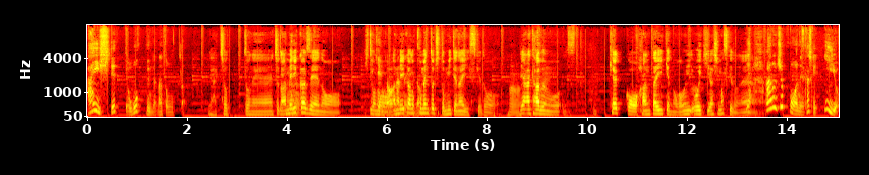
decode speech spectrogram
愛してって思ってんだなと思った。いや、ちょっとね、ちょっとアメリカ勢の人の、アメリカのコメントちょっと見てないですけど、うんいや、多分、結構反対意見の方が多い気がしますけどね。いやあの10本はね、確かにいいよ。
